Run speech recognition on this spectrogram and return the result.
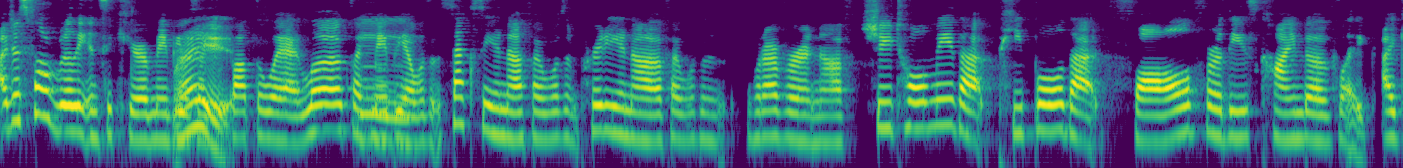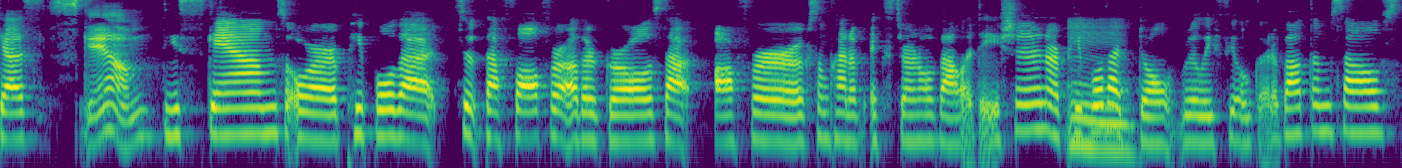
I just felt really insecure. Maybe it was like about the way I looked. Like maybe Mm. I wasn't sexy enough. I wasn't pretty enough. I wasn't whatever enough. She told me that people that fall for these kind of like, I guess Scam. these scams or people that that fall for other girls that offer some kind of external validation or people Mm. that don't really feel good about themselves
